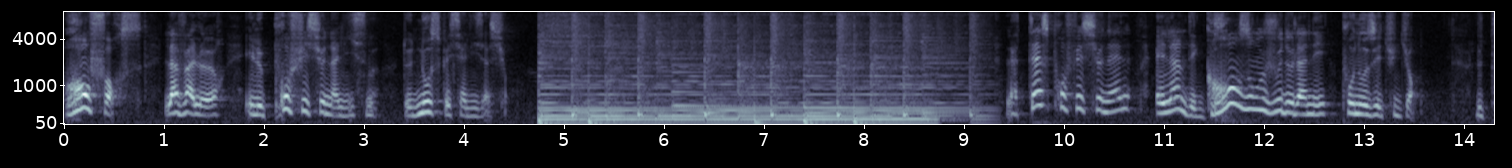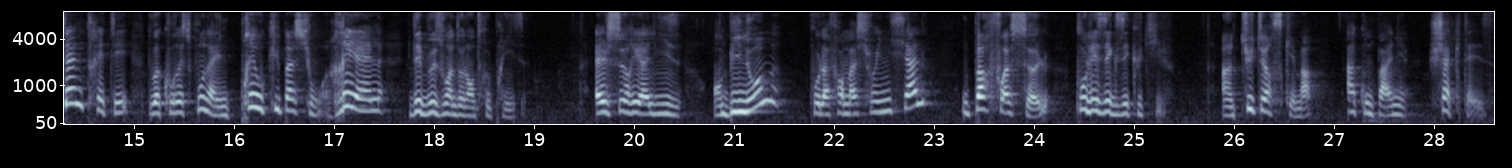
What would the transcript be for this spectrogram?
renforce la valeur et le professionnalisme de nos spécialisations. Thèse professionnelle est l'un des grands enjeux de l'année pour nos étudiants. Le thème traité doit correspondre à une préoccupation réelle des besoins de l'entreprise. Elle se réalise en binôme pour la formation initiale ou parfois seule pour les exécutives un tuteur schéma accompagne chaque thèse.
